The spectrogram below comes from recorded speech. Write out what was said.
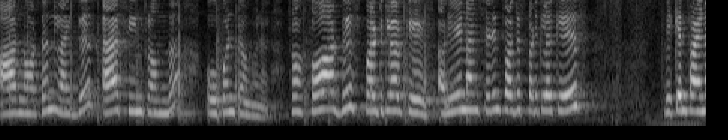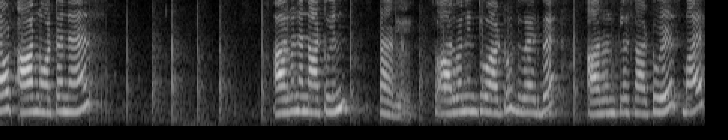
R Norton like this as seen from the open terminal. So for this particular case again I am stating for this particular case we can find out R Norton as R1 and R2 in parallel. So R1 into R2 divided by R1 plus R2 is my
